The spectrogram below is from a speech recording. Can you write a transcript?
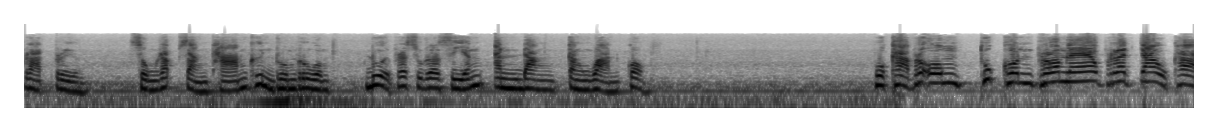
ปราดเปรื่อง ทรงรับสั่งถามขึ้นรวมๆ ด้วยพระสุรเสียงอันดังกังวานก้อง พวกข้าพระองค์ทุกคนพร้อมแล้วพระเจ้าค่ะ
